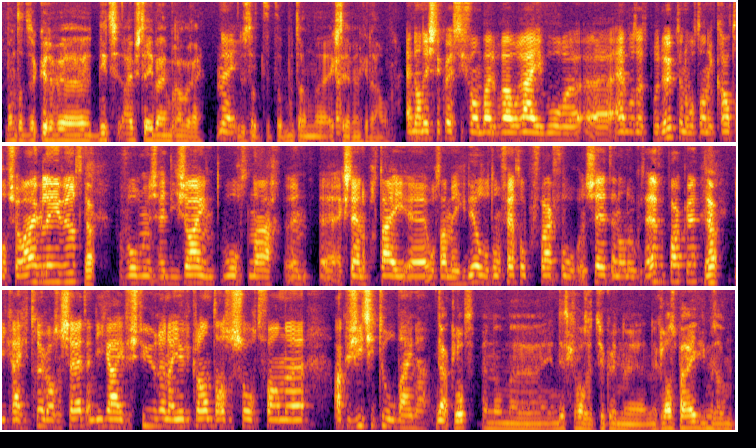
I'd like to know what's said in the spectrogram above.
Want dat kunnen we niet uitbesteden bij een brouwerij. Nee. Dus dat, dat, dat moet dan eh, extern gedaan worden. En dan is het een kwestie van bij de brouwerij worden, hè, wordt het product en dat wordt dan in krat of zo aangeleverd. Ja. Vervolgens het design wordt naar een eh, externe partij, eh, wordt daarmee gedeeld, wordt een offerte opgevraagd voor een set en dan ook het herverpakken. Ja. Die krijg je terug als een set en die ga je versturen naar jullie klanten als een soort van eh, acquisitietool bijna. Ja, klopt. En dan in dit geval zit natuurlijk een, een glas bij. Die moet dan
